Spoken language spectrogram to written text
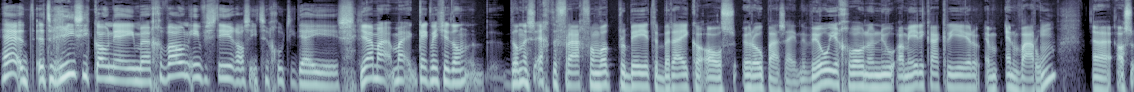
Hè, het, het risico nemen, gewoon investeren als iets een goed idee is. Ja, maar, maar kijk, weet je, dan, dan is echt de vraag van wat probeer je te bereiken als Europa zijn? Wil je gewoon een nieuw Amerika creëren en, en waarom? Eh, als,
